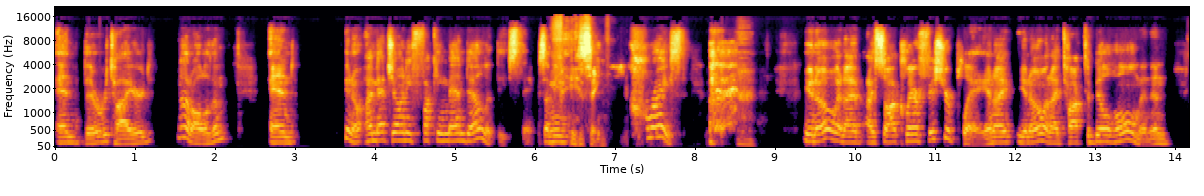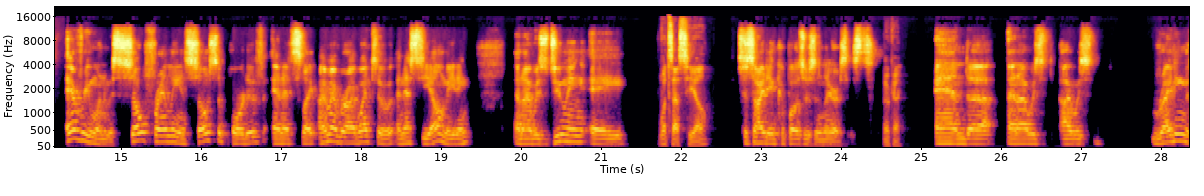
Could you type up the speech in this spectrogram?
and they're retired not all of them. And you know i met johnny fucking mandel at these things. I mean Amazing. christ. You know and I, I saw clare fischer play and i you know and i talked to bill holman and everyone was so friendly and so supportive and it's like i remember i went to an scl meeting and i was doing a What's SCL? society of composers and lyricists Okay. and uh, and I was I was writing the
